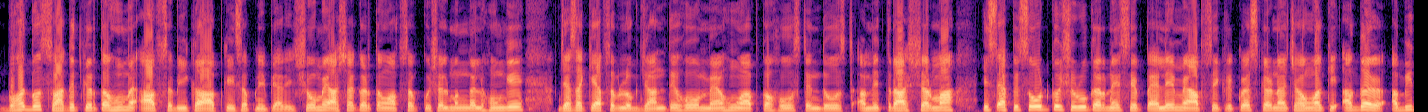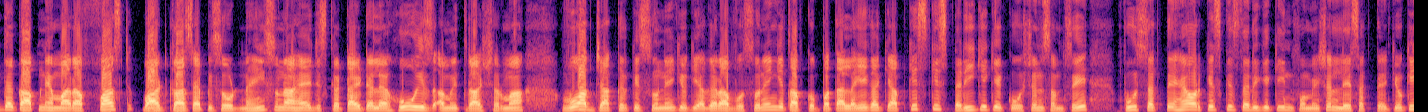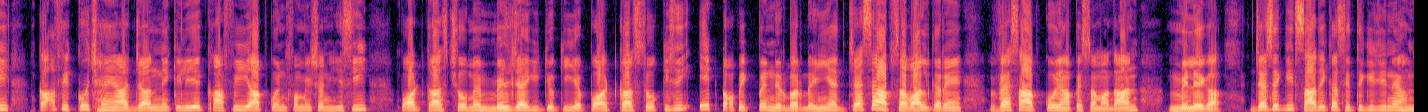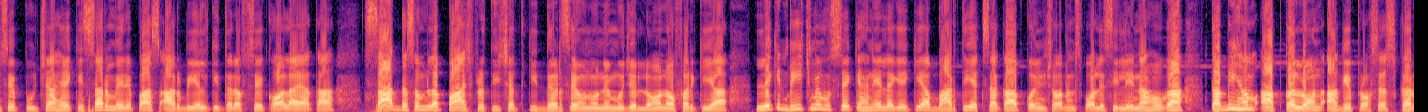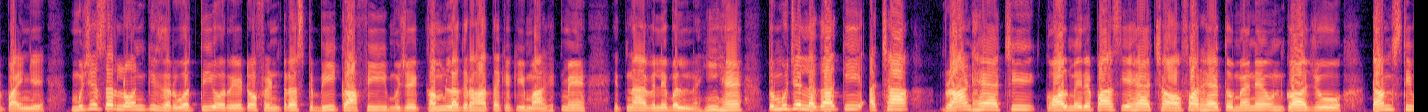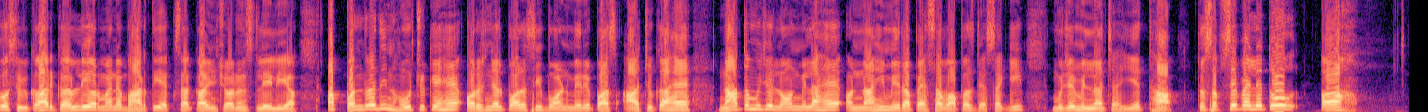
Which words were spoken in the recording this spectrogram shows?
बहुत बहुत स्वागत करता हूँ मैं आप सभी का आपके इस अपने प्यारे शो में। आशा करता हूँ आप सब कुशल मंगल होंगे। जैसा कि आप सब लोग जानते हो, मैं हूँ आपका होस्ट एंड दोस्त अमित राज शर्मा। इस एपिसोड को शुरू करने से पहले मैं आपसे एक रिक्वेस्ट करना चाहूँगा कि अगर अभी तक आपने हमारा फ़र्स्ट पॉडकास्ट एपिसोड नहीं सुना है, जिसका टाइटल है हु इज़ अमित राज शर्मा, वो आप जा के सुने, क्योंकि अगर आप वो सुनेंगे तो आपको पता लगेगा कि आप किस किस तरीके के क्वेश्चन हमसे पूछ सकते हैं और किस किस तरीके की इन्फॉर्मेशन ले सकते हैं, क्योंकि काफ़ी कुछ है यहाँ जानने के लिए काफ़ी आपको इन्फॉर्मेशन इसी पॉडकास्ट शो में मिल जाएगी क्योंकि ये पॉडकास्ट शो किसी एक टॉपिक पर निर्भर नहीं है। जैसे आप सवाल करें, वैसा आपको यहाँ पे समाधान मिलेगा। जैसे कि सारिका सिद्दीकी जी ने हमसे पूछा है कि, सर, मेरे पास आरबीएल की तरफ़ से कॉल आया था। सात दशमलव पाँच प्रतिशत की दर से उन्होंने मुझे लोन ऑफ़र किया। लेकिन बीच में मुझसे कहने लगे कि आप भारतीय एक्सा का आपको इंश्योरेंस पॉलिसी लेना होगा, तभी हम आपका लोन आगे प्रोसेस कर पाएँगे। मुझे, सर लोन की ज़रूरत थी और रेट ऑफ़ इंटरेस्ट भी काफ़ी मुझे कम लग रहा था क्योंकि मार्केट में इतना अवेलेबल नहीं है। तो मुझे लगा कि अच्छा ब्रांड है अच्छी कॉल मेरे पास ये है अच्छा ऑफ़र है तो मैंने उनका जो टर्म्स थी वो स्वीकार कर ली और मैंने भारतीय एक्सा का इंश्योरेंस ले लिया। अब पंद्रह दिन हो चुके हैं ओरिजिनल पॉलिसी बॉन्ड मेरे पास आ चुका है। ना तो मुझे लोन मिला है और ना ही मेरा पैसा वापस जैसा कि मुझे मिलना चाहिए था। तो सबसे पहले तो आ,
